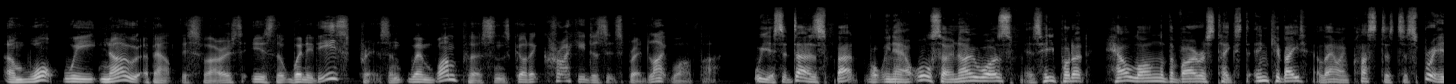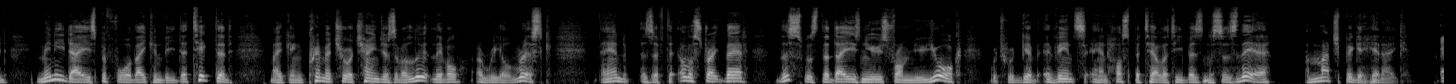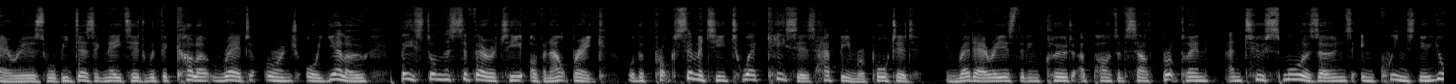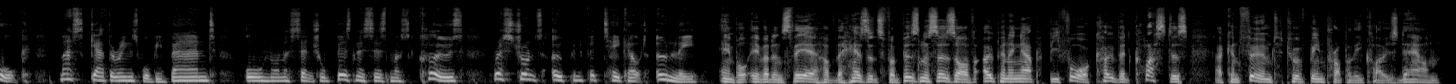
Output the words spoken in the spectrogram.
And what we know about this virus is that when it is present, when one person's got it, crikey, does it spread like wildfire. Well, yes, it does. But what we now also know was, as he put it, how long the virus takes to incubate, allowing clusters to spread many days before they can be detected, making premature changes of alert level a real risk. And as if to illustrate that, this was the day's news from New York, which would give events and hospitality businesses there a much bigger headache. Areas will be designated with the colour red, orange, or yellow based on the severity of an outbreak or the proximity to where cases have been reported. In red areas that include a part of South Brooklyn and two smaller zones in Queens, New York, mass gatherings will be banned, all non essential businesses must close, restaurants open for takeout only. Ample evidence there of the hazards for businesses of opening up before COVID clusters are confirmed to have been properly closed down.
